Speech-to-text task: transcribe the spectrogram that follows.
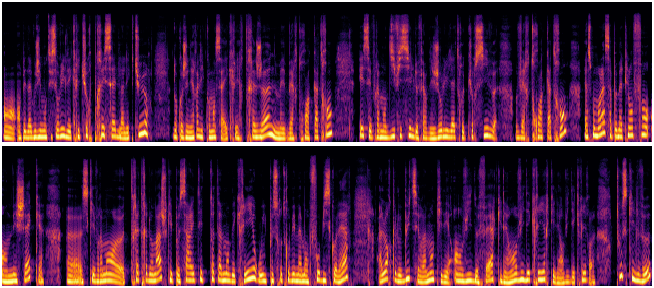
en, pédagogie Montessori, l'écriture précède la lecture. Donc en général, il commence à écrire très jeune, mais vers 3-4 ans. Et c'est vraiment difficile de faire des jolies lettres cursives vers 3-4 ans. Et à ce moment-là, ça peut mettre l'enfant en échec, ce qui est vraiment très très dommage, qu'il peut s'arrêter totalement d'écrire ou il peut se retrouver même en phobie scolaire, alors que le but c'est vraiment qu'il ait envie de faire, qu'il ait envie d'écrire, qu'il ait envie d'écrire euh, tout ce qu'il veut.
